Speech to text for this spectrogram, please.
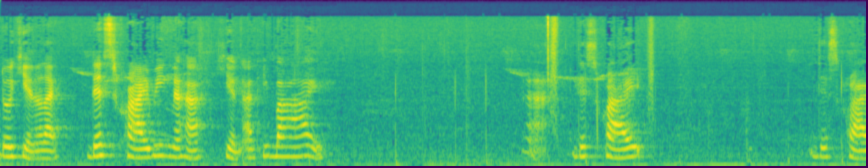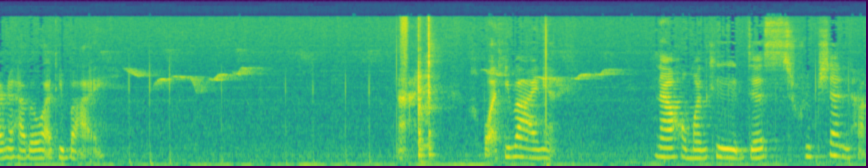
โดยเขียนอะไร describing นะคะ เขียนอธิบายอ่า describe describe นะคะแปลว่าอธิบายเขาบอกอธิบายเนี่ยแนวของมันคือ description ค่ะ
